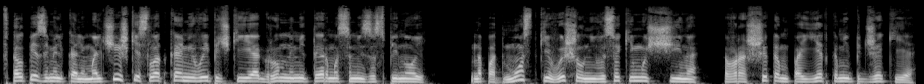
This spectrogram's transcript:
В толпе замелькали мальчишки с лотками выпечки и огромными термосами за спиной. На подмостке вышел невысокий мужчина в расшитом пайетками пиджаке.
